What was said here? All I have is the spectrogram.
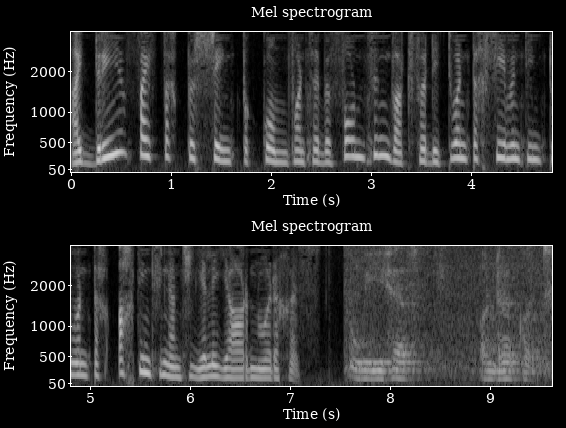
hy 53% bekom van sy befondsing wat vir die 2017-2018 finansiële jaar nodig is. We have on record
